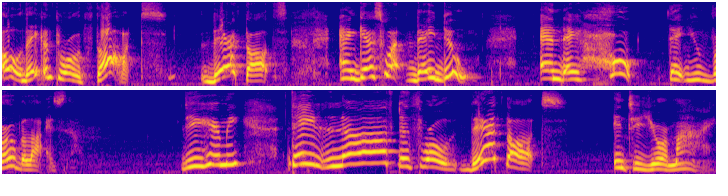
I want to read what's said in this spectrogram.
Oh, they can throw thoughts, their thoughts, and guess what? They do. And they hope that you verbalize them. Do you hear me? They love to throw their thoughts into your mind.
